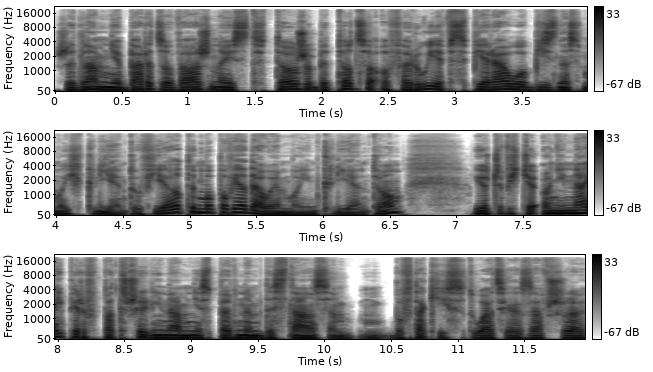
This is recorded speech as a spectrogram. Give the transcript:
że dla mnie bardzo ważne jest to, żeby to, co oferuję, wspierało biznes moich klientów. I ja o tym opowiadałem moim klientom. I oczywiście oni najpierw patrzyli na mnie z pewnym dystansem, bo w takich sytuacjach zawsze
